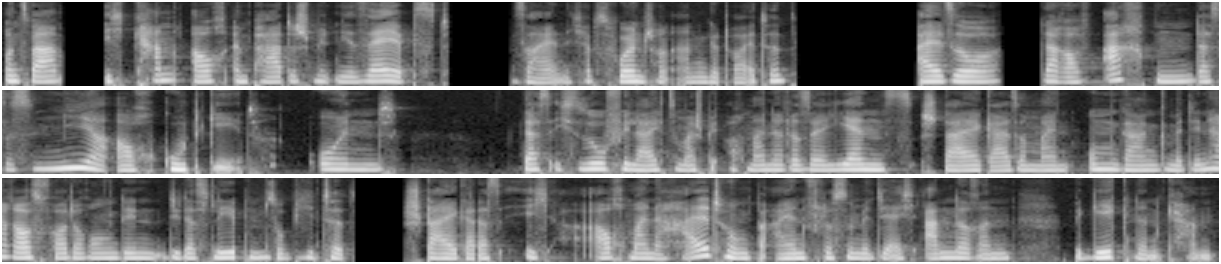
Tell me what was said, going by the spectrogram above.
Und zwar, ich kann auch empathisch mit mir selbst sein. Ich habe es vorhin schon angedeutet. Also darauf achten, dass es mir auch gut geht und dass ich so vielleicht zum Beispiel auch meine Resilienz steige, also meinen Umgang mit den Herausforderungen, den, die das Leben so bietet, steige, dass ich auch meine Haltung beeinflusse, mit der ich anderen begegnen kann.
